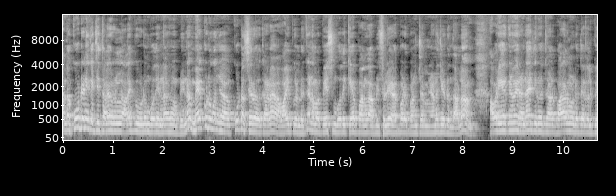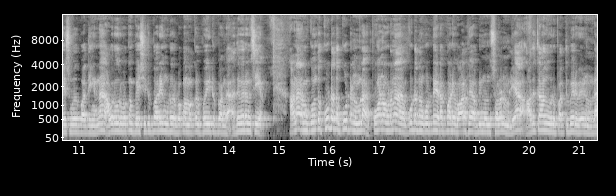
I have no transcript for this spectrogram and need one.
அந்த கூட்டணி கட்சி தலைவர்கள் அழைப்பு விடும்போது என்னாகும் அப்படின்னா மேற்கொண்டு கொஞ்சம் கூட்டம் சேர்றதுக்கான வாய்ப்புகள் இருக்குது நம்ம பேசும்போது கேட்பாங்க அப்படின்னு சொல்லி எடப்பாடி பழனிசாமி நினச்சிட்டு இருந்தாலும் அவர் ஏற்கனவே ரெண்டாயிரத்தி இருபத்தி நாலு பாராளுமன்ற தேர்தல் பேசும்போது பார்த்தீங்கன்னா அவர் ஒரு பக்கம் பேசிட்டு இருப்பாரு இங்கிட்ட ஒரு பக்கம் மக்கள் போயிட்டு இருப்பாங்க. அது வேற விஷயம். ஆனால் நமக்கு வந்து கூட்டத்தை கூட்டணும்ல. போன உடனே கூட்டத்தை கூட்டு எடப்பாடி வாழ்க அப்படின்னு வந்து சொல்லணும் இல்லையா? அதுக்காக ஒரு பத்து பேர் வேணும்ல.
